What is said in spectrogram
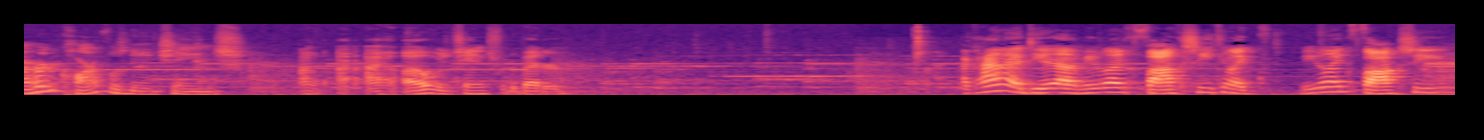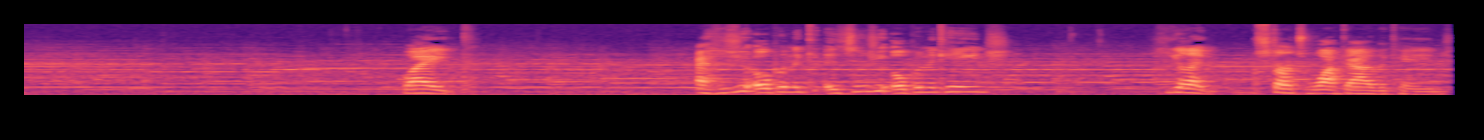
I heard Carnival's gonna change. I, I, I hope it changed for the better. I kind of idea uh, maybe like Foxy can like maybe like Foxy like as soon as you open the as soon as you open the cage, he like starts walk out of the cage.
